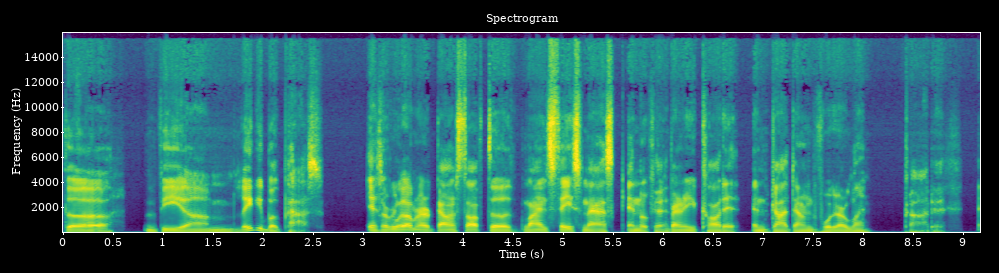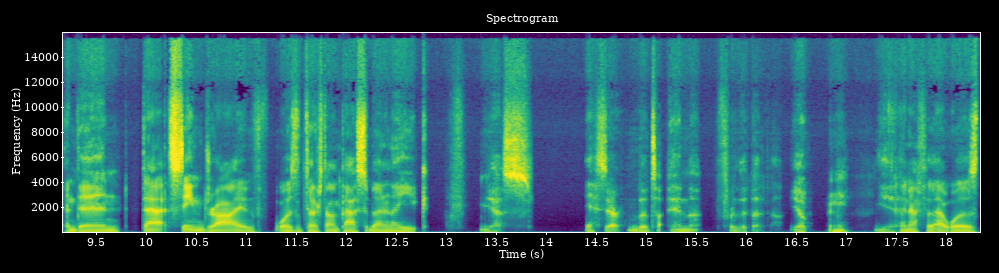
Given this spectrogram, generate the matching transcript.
the the um ladybug pass. Yes, a runner bounced off the line's face mask, and Okay. Aiyuk caught it and got down the four yard line. Got it. And then that same drive was the touchdown pass to Brandon Aiyuk. Yes. Yes, sir. The t- in the for the touchdown. Yep. Mhm. Yeah. And after that was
